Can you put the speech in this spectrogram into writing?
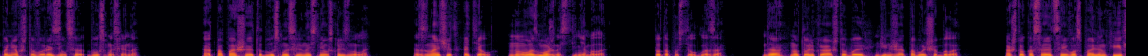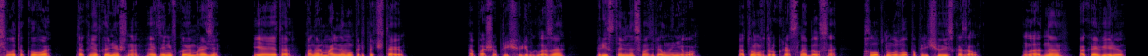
поняв, что выразился двусмысленно. От папаши эта двусмысленность не ускользнула. «Значит, хотел, но возможности не было». Тот опустил глаза. «Да, но только чтобы деньжат побольше было. А что касается его спаленки и всего такого, так нет, конечно, это ни в коем разе. Я это по-нормальному предпочитаю». А Паша, прищурив глаза, пристально смотрел на него. Потом вдруг расслабился, хлопнул его по плечу и сказал, «Ладно, пока верю.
